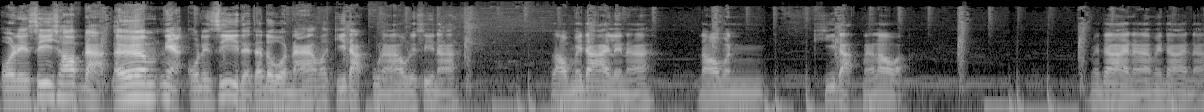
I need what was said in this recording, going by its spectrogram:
โอเดซี่ชอบดัก เอิมเนี่ยโอเดซี่เดี๋ยวจะโดนนะ เมื่อกี้ดักกูนะโอเดซี่นะ เราไม่ได้เลยนะ เรามันขี้ดักนะเราอะไม่ได้นะ ไม่ได้นะ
